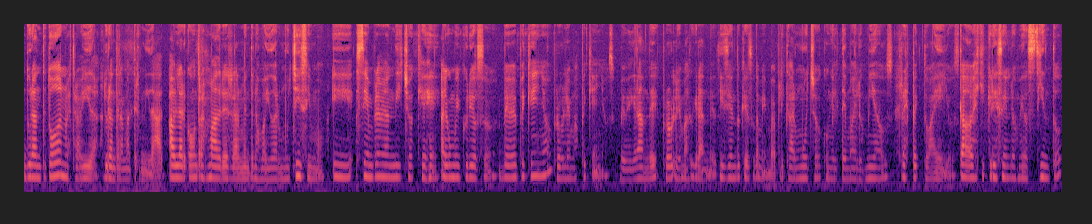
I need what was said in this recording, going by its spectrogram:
durante toda nuestra vida, durante la maternidad. Hablar con otras madres realmente nos va a ayudar muchísimo. Y siempre me han dicho que algo muy curioso, bebé pequeño, problemas pequeños, bebé grande, problemas grandes. Y siento que eso también va a aplicar mucho con el tema de los miedos respecto a ellos. Cada vez que crecen los miedos siento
